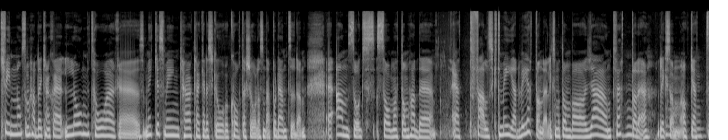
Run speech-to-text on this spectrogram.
kvinnor som hade kanske långt hår, eh, mycket smink, högklackade skor och korta kjolar sånt där på den tiden eh, ansågs som att de hade ett falskt medvetande. Liksom att de var hjärntvättade. Mm. Liksom, mm. och att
